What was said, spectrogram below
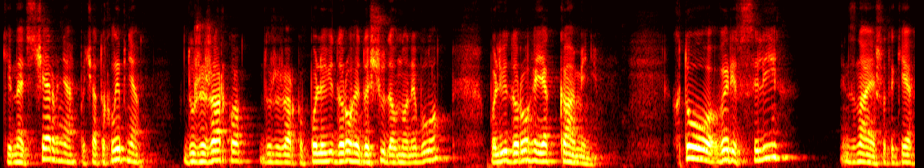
кінець червня, початок липня. Дуже жарко, дуже жарко. Польові дороги дощу давно не було. Польові дороги як камінь. Хто виріс в селі, він знає, що таке,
